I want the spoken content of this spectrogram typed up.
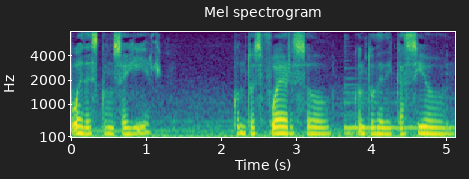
puedes conseguir con tu esfuerzo, con tu dedicación?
